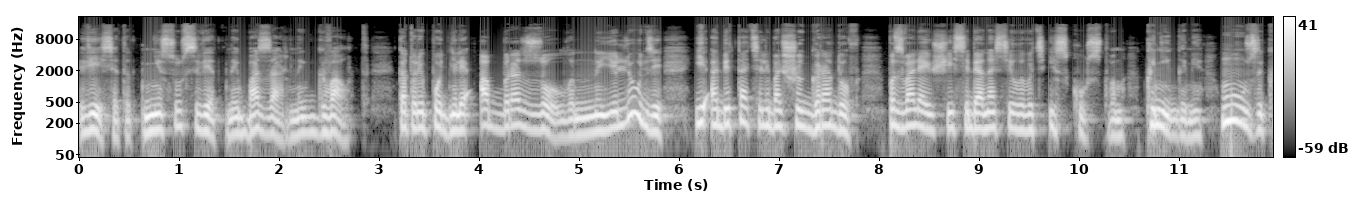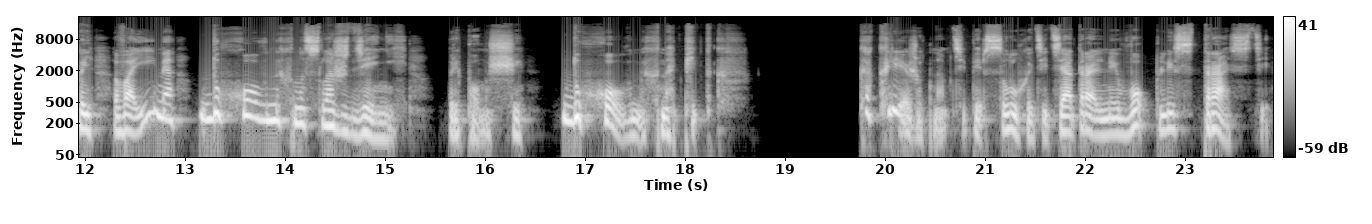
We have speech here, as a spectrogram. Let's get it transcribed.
весь этот несусветный базарный гвалт, который подняли образованные люди и обитатели больших городов, позволяющие себя насиловать искусством, книгами, музыкой во имя духовных наслаждений при помощи духовных напитков. Как режут нам теперь слух эти театральные вопли страсти,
